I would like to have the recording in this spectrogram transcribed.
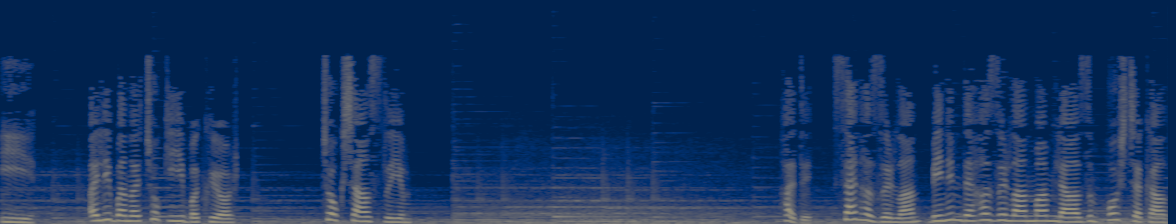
İyi. Ali bana çok iyi bakıyor. Çok şanslıyım. Hadi, sen hazırlan, benim de hazırlanmam lazım. Hoşça kal.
